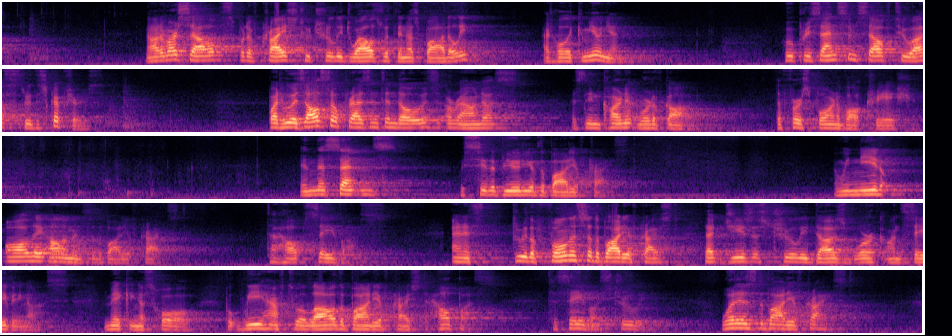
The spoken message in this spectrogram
Not of ourselves, but of Christ who truly dwells within us bodily at Holy Communion, who presents himself to us through the Scriptures, but who is also present in those around us as the incarnate Word of God, the firstborn of all creation. In this sentence, we see the beauty of the body of Christ. And we need all the elements of the body of Christ to help save us. And it's through the fullness of the body of Christ that Jesus truly does work on saving us, making us whole. But we have to allow the body of Christ to help us, to save us truly. What is the body of Christ?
